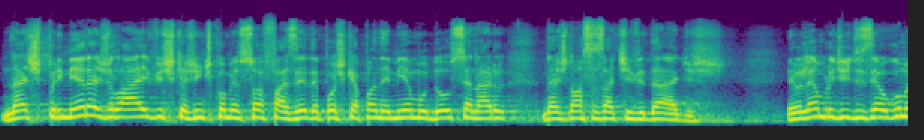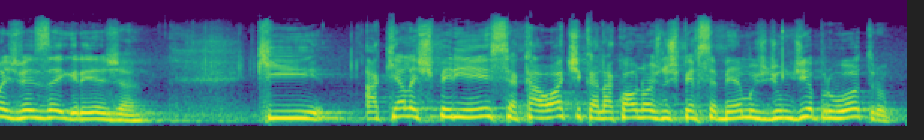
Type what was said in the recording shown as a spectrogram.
Nas primeiras lives que a gente começou a fazer depois que a pandemia mudou o cenário das nossas atividades. Eu lembro de dizer algumas vezes à igreja que aquela experiência caótica na qual nós nos percebemos de um dia para o outro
